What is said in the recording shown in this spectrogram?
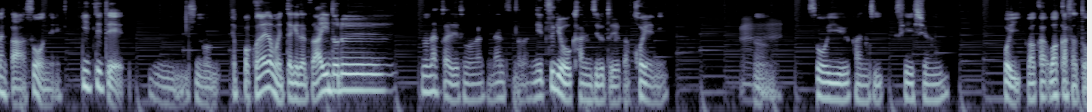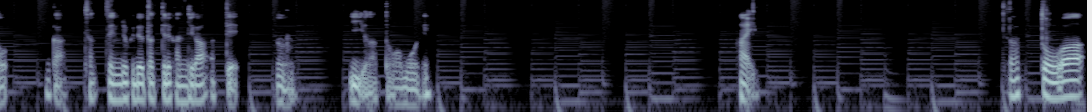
なんか、そうね、聞いてて、うん、その、やっぱこの間も言ったけど、アイドルの中で、その、なんか、なんつうんだろう、熱量を感じるというか、声に、うんうんそういう感じ、青春っぽい若若さと、なんか、ちゃん全力で歌ってる感じがあって、うん、いいよなとは思うね。はい。あとは、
